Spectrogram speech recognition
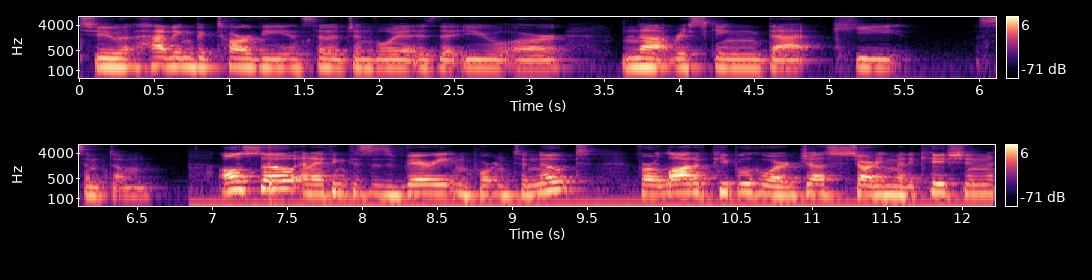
to having Biktarvy instead of Genvoya is that you are not risking that key symptom. Also, and I think this is very important to note, for a lot of people who are just starting medication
